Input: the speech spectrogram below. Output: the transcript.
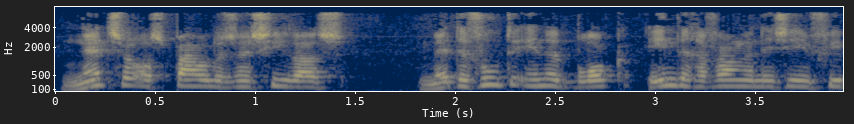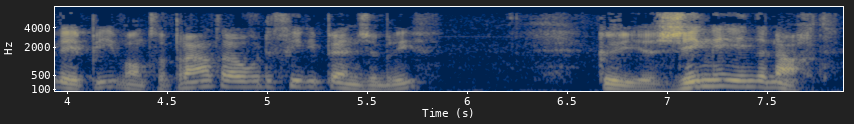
net zoals Paulus en Silas met de voeten in het blok, in de gevangenis in Filippi, want we praten over de Filippenzenbrief, kun je zingen in de nacht.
